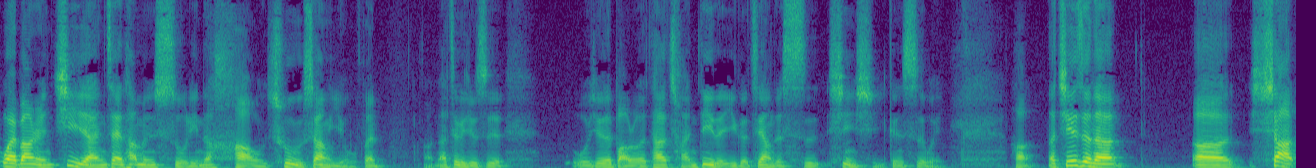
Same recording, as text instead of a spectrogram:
外邦人既然在他们属灵的好处上有份，啊，那这个就是。我觉得保罗他传递了一个这样的思信息跟思维。好，那接着呢，呃，下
